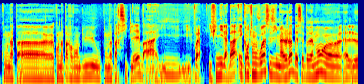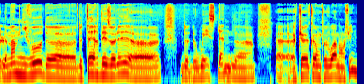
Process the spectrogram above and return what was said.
qu'on n'a pas qu'on n'a pas revendu ou qu'on n'a pas recyclé, bah il, il- voilà, il finit là-bas. Et quand on voit ces images-là, bah, c'est vraiment euh, le, le même niveau de, de terre désolée, euh, de, de wasteland euh, euh, que qu'on peut voir dans le film.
